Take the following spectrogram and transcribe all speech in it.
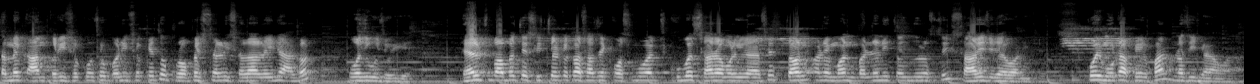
તમે કામ કરી શકો છો. બની શકે તો પ્રોફેશનલની સલાહ લઈને આગળ વધવું જોઈએ. હેલ્થ બાબતે સિત્તેર ટકા સાથે કોસ્મોવાઇઝ ખૂબ જ સારા મળી રહ્યા છે. તન અને મન બંનેની તંદુરસ્તી સારી જ રહેવાની છે. કોઈ મોટા ફેરફાર નથી જણાવવાના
